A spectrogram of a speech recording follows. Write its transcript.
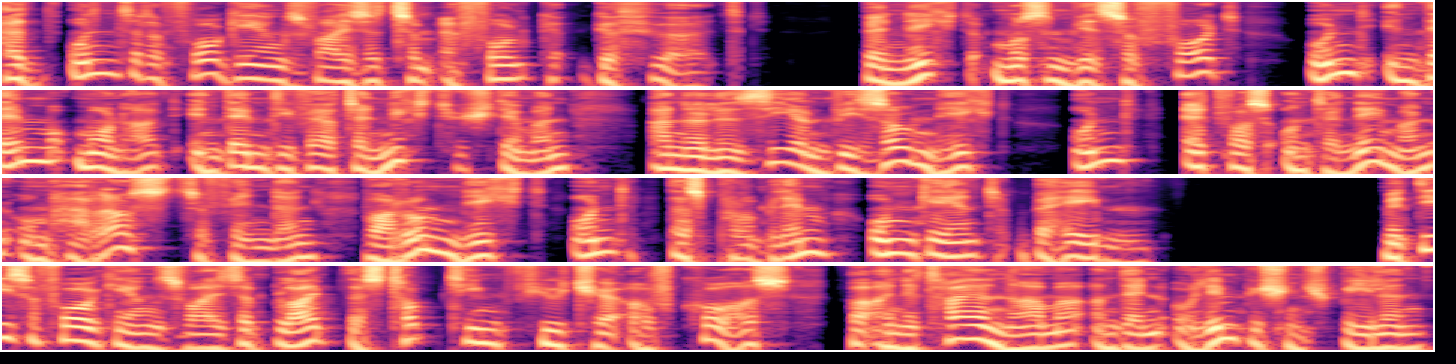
hat unsere Vorgehensweise zum Erfolg geführt. Wenn nicht, müssen wir sofort und in dem Monat, in dem die Werte nicht stimmen, analysieren, wieso nicht und etwas unternehmen, um herauszufinden, warum nicht und das Problem umgehend beheben. Mit dieser Vorgehensweise bleibt das Top-Team Future auf Kurs für eine Teilnahme an den Olympischen Spielen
